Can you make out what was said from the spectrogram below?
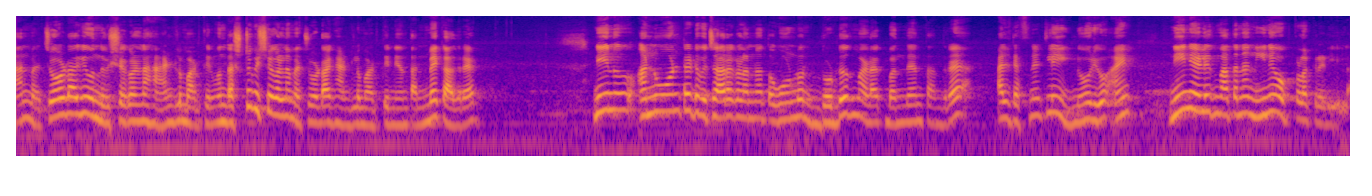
ನಾನು ಮೆಚೋರ್ಡಾಗಿ ಒಂದು ವಿಷಯಗಳನ್ನ ಹ್ಯಾಂಡ್ಲ್ ಮಾಡ್ತೀನಿ, ಒಂದಷ್ಟು ವಿಷಯಗಳನ್ನ ಮೆಚೋರ್ಡಾಗಿ ಹ್ಯಾಂಡ್ಲ್ ಮಾಡ್ತೀನಿ ಅಂತ ಅನ್ಬೇಕಾದ್ರೆ, ನೀನು ಅನ್ವಾಂಟೆಡ್ ವಿಚಾರಗಳನ್ನು ತೊಗೊಂಡು ದೊಡ್ಡದು ಮಾಡೋಕ್ಕೆ ಬಂದೆ ಅಂತಂದರೆ ಅಲ್ಲಿ ಡೆಫಿನೆಟ್ಲಿ ಇಗ್ನೋರ್ ಯು ಆ್ಯಂಡ್ ನೀನು ಹೇಳಿದ ಮಾತನ್ನು ನೀನೇ ಒಪ್ಕೊಳ್ಳೋಕೆ ರೆಡಿ ಇಲ್ಲ.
